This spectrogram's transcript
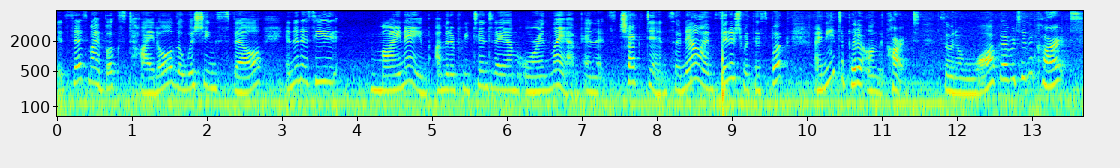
It says my book's title, The Wishing Spell, and then it see my name. I'm going to pretend today I'm Oren Lam and it's checked in. So now I'm finished with this book. I need to put it on the cart. So I'm going to walk over to the cart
